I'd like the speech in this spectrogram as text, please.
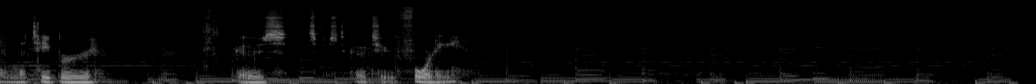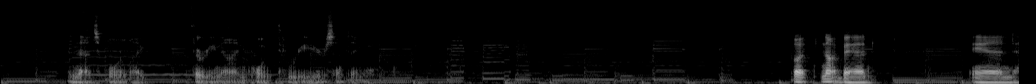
and the taper goes it's supposed to go to 40 and that's more like 39.3 or something but not bad. And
